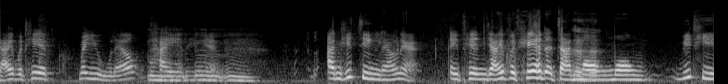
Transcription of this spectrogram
ย้ายประเทศไม่อยู่แล้วไทยอะไรเงี้ยอืมอันที่จริงแล้วเนี่ยไอเทรนด์ย้ายประเทศอาจารย์มองอ่าฮะมองวิธี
